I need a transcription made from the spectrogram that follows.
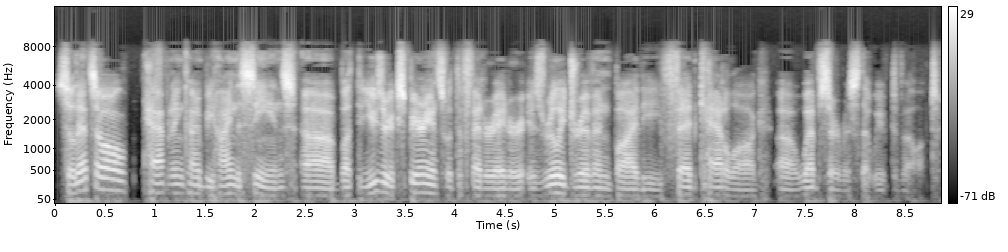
So that's all happening kind of behind the scenes, uh, but the user experience with the federator is really driven by the Fed catalog uh, web service that we've developed.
